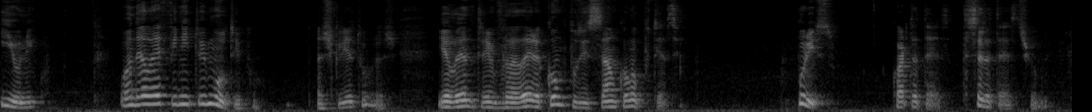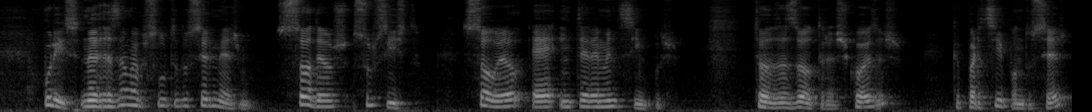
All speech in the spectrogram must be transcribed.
e único. Onde ele é finito e múltiplo, as criaturas, ele entra em verdadeira composição com a potência. Por isso, quarta tese, terceira tese. Por isso, na razão absoluta do ser mesmo, só Deus subsiste. Só Ele é inteiramente simples. Todas as outras coisas que participam do ser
